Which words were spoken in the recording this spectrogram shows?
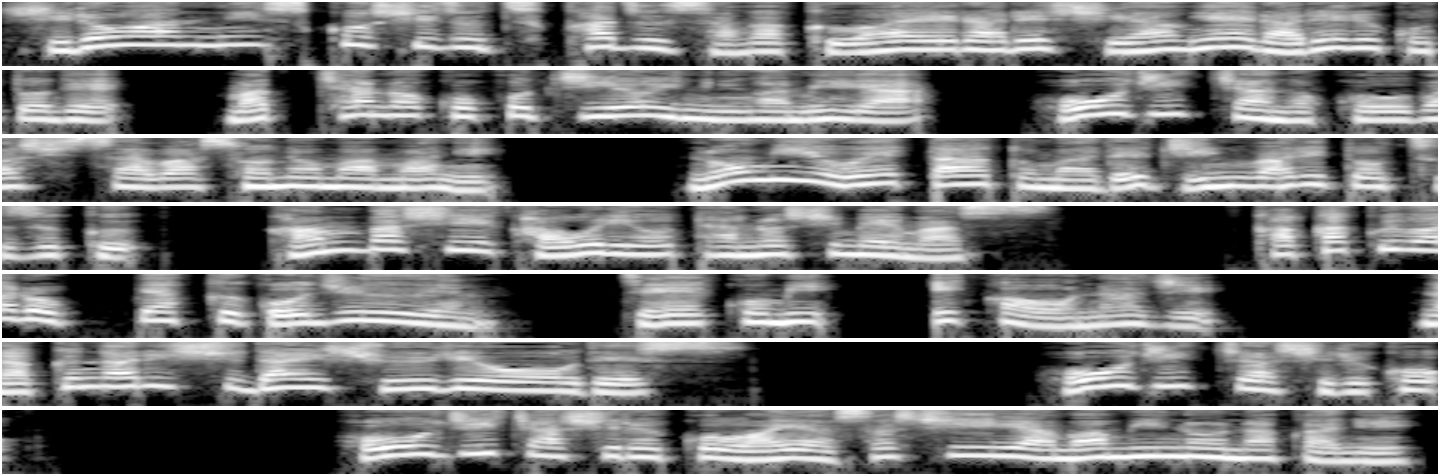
白あんに少しずつ数さが加えられ仕上げられることで、抹茶の心地よい苦味や、ほうじ茶の香ばしさはそのままに、飲みを得た後までじんわりと続く、芳しい香りを楽しめます。価格は650円、税込み、以下同じ。なくなり次第終了です。ほうじ茶しるこ。ほうじ茶しるこは優しい甘みの中に、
